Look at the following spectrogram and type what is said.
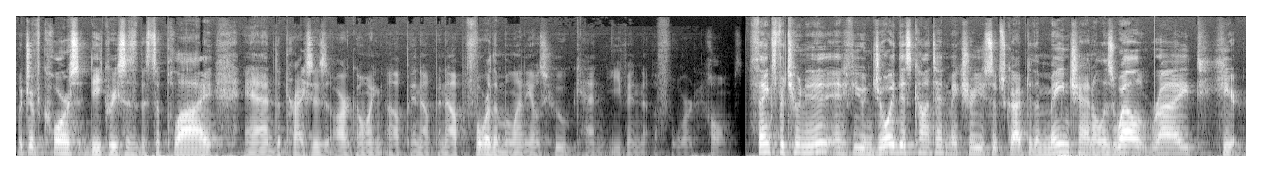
which of course decreases the supply, and the prices are going up and up and up for the millennials who can even afford homes. Thanks for tuning in, and if you enjoyed this content, make sure you subscribe to the main channel as well right here.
